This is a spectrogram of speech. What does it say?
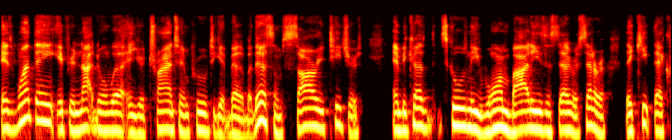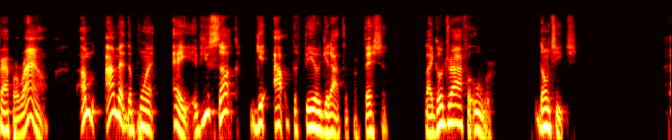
It's one thing if you're not doing well and you're trying to improve to get better, but there's some sorry teachers. And because schools need warm bodies, et cetera, et cetera, they keep that crap around. I'm I'm at the point hey, if you suck, get out the field, get out the profession. Like go drive for Uber. Don't teach.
